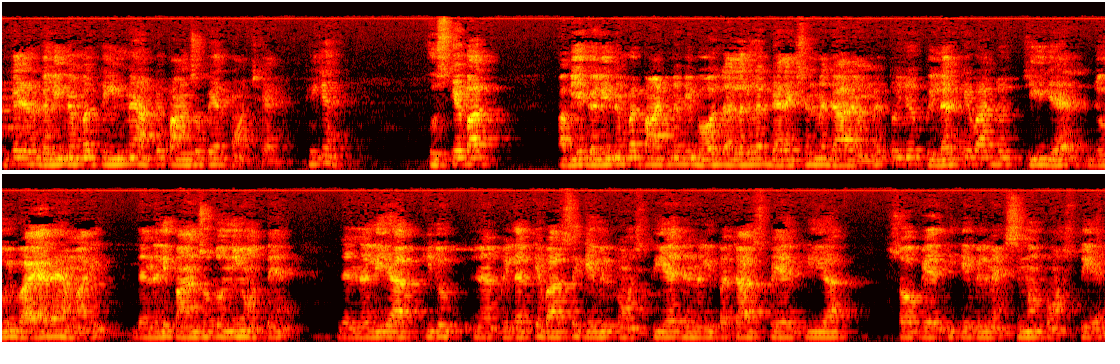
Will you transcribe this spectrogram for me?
ठीक है? जैसे गली नंबर तीन में आपके 500 पेयर पहुँच गया है, ठीक है? उसके बाद अब ये गली नंबर पाँच में भी बहुत अलग अलग डायरेक्शन में जा रहे होंगे तो ये पिलर के बाद जो चीज़ है, जो भी वायर है हमारी जनरली 500 तो नहीं होते हैं जनरली आपकी जो पिलर के बाद से केबल पहुँचती है, जनरली 50 पेयर की या 100 पेयर की केबल मैक्सिमम पहुँचती है,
